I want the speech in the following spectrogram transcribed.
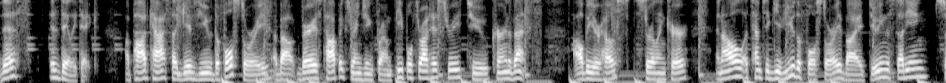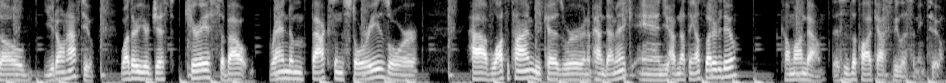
This is Daily Take, a podcast that gives you the full story about various topics ranging from people throughout history to current events. I'll be your host, Sterling Kerr, and I'll attempt to give you the full story by doing the studying so you don't have to. Whether you're just curious about random facts and stories or have lots of time because we're in a pandemic and you have nothing else better to do, come on down. This is the podcast to be listening to.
